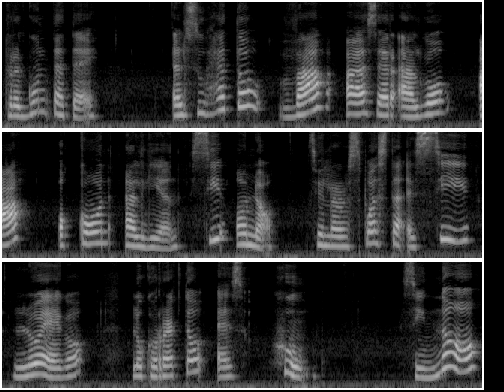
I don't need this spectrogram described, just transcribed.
pregúntate, ¿el sujeto va a hacer algo a o con alguien? ¿Sí o no? Si la respuesta es sí, luego lo correcto es whom. Si no,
